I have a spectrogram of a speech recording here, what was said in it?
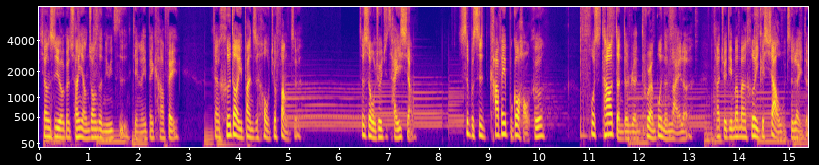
像是有个穿洋装的女子点了一杯咖啡，但喝到一半之后就放着。这时候我就会去猜想，是不是咖啡不够好喝，或是他要等的人突然不能来了，他决定慢慢喝一个下午之类的。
